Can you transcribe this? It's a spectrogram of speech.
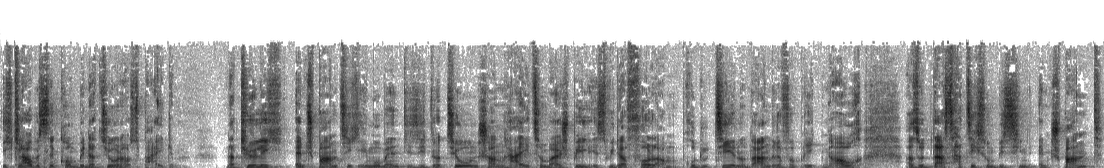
Ich glaube, es ist eine Kombination aus beidem. Natürlich entspannt sich im Moment die Situation. Shanghai zum Beispiel ist wieder voll am Produzieren und andere Fabriken auch. Also das hat sich so ein bisschen entspannt.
